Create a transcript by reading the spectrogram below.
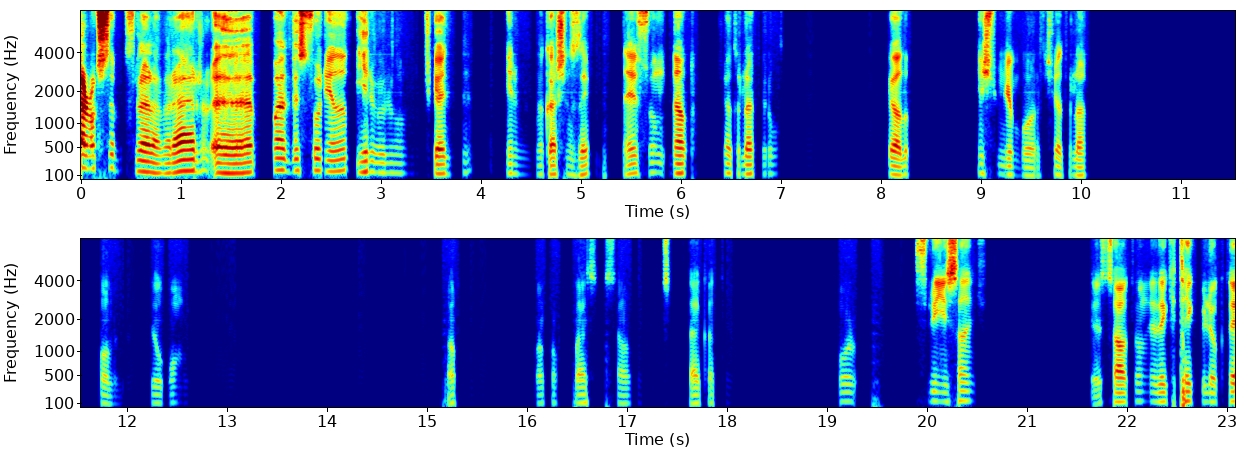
Arkadaşlar, beraber eee Wild West Sonya'nın yeni bölümü hoş geldiniz. Yeni bölümle karşınızdayım. En son ne yaptım hatırlamıyorum. Bir alıp hiç bilmiyorum bu arada hiç hatırlamıyorum. Olur. Yok onu bak bak bak bak sağ. Like at. Bu bir insan e, South Sonya'daki tek blokta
